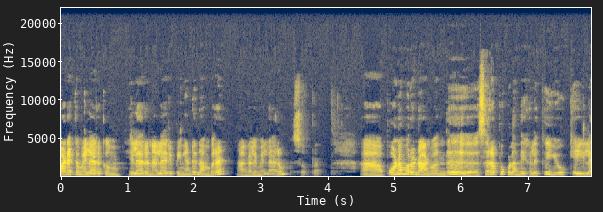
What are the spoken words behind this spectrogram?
வணக்கம் எல்லாருக்கும். எல்லாரும் நல்லா இருப்பீங்கன்ட்டு நம்புகிறேன் நாங்களும் எல்லாரும் சூப்பர் போன முறை நான் வந்து சிறப்பு குழந்தைகளுக்கு யூகேயில்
